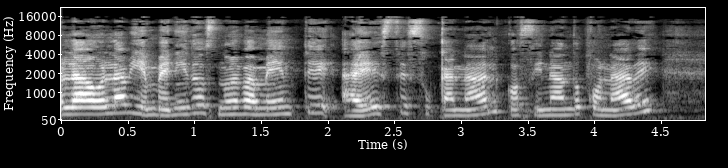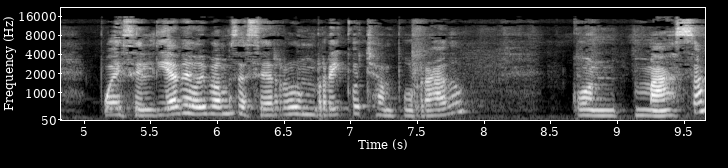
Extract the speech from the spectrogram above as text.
Hola, hola, bienvenidos nuevamente a este su canal, Cocinando con Ade. Pues el día de hoy vamos a hacer un rico champurrado con masa.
